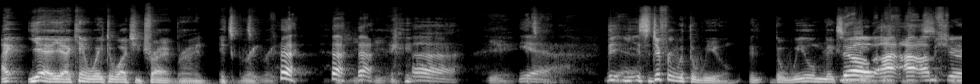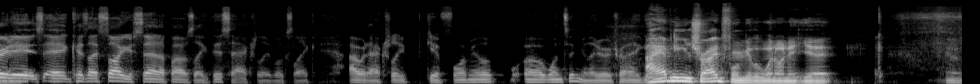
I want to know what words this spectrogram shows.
I yeah, yeah, I can't wait to watch you try it, Brian. It's great. yeah, Uh, it's yeah. great. Yeah. It's different with the wheel. The wheel makes No, I, I, I'm sure it Yeah. is because I saw your setup. I was like, this actually looks like I would actually give Formula uh, One Simulator a try again. I haven't even tried Formula One on it yet. Yeah.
